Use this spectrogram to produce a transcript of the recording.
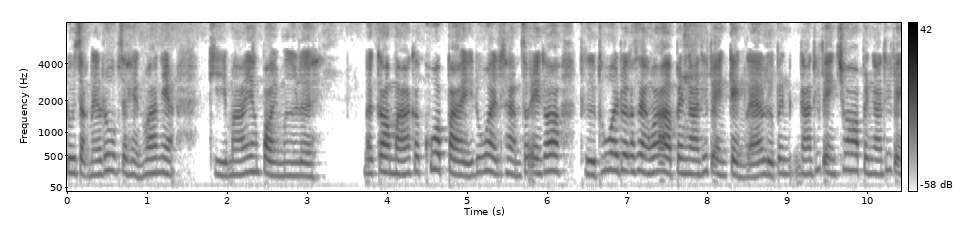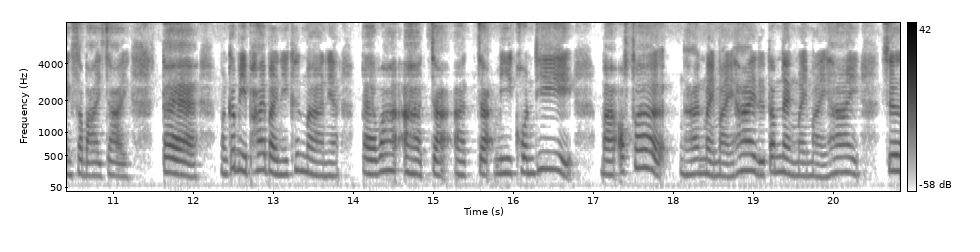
ดูจากในรูปจะเห็นว่าเนี่ยขี่ม้ายังปล่อยมือเลย แล้วก็ม้าก็ควบไปด้วยแถมตัวเองก็ถือถ้วยด้วยก็แสดงว่าเออเป็นงานที่ตัวเองเก่งแล้ว หรือเป็นงานที่ตัวเองชอบ เป็นงานที่ตัวเองสบายใจ แต่มันก็มีไพ่ใบนี้ขึ้นมาเนี่ย แปลว่าอาจจะอาจจะมีคนที่มาออฟเฟอร์งานใหม่ ๆ ให้ หรือตำแหน่งใหม่ ๆ ให้ ซึ่ง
